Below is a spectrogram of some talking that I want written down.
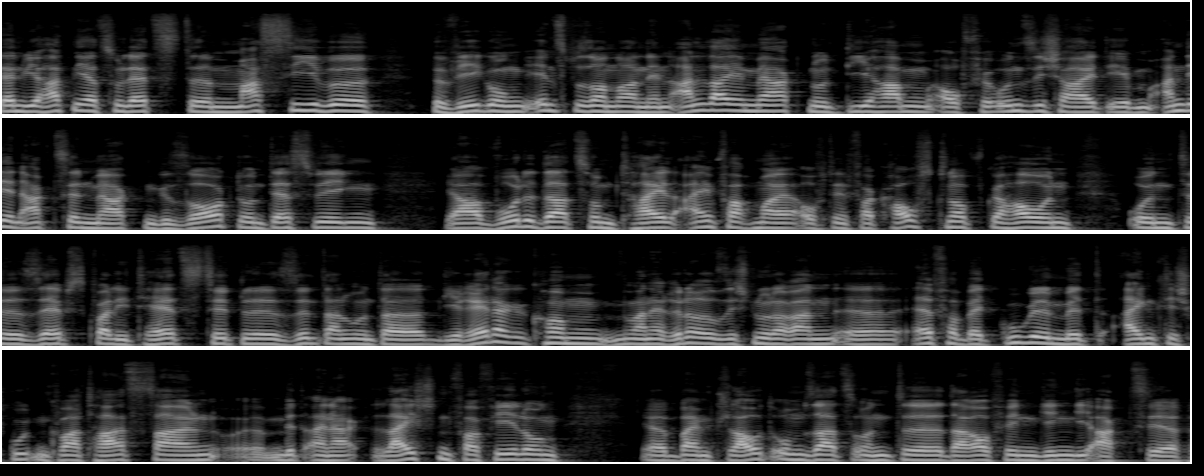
Denn wir hatten ja zuletzt äh, massive Bewegungen, insbesondere an den Anleihemärkten, und die haben auch für Unsicherheit eben an den Aktienmärkten gesorgt. Und deswegen ja, wurde da zum Teil einfach mal auf den Verkaufsknopf gehauen und äh, selbst Qualitätstitel sind dann unter die Räder gekommen. Man erinnere sich nur daran, äh, Alphabet Google mit eigentlich guten Quartalszahlen, äh, mit einer leichten Verfehlung äh, beim Cloud-Umsatz und äh, daraufhin ging die Aktie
